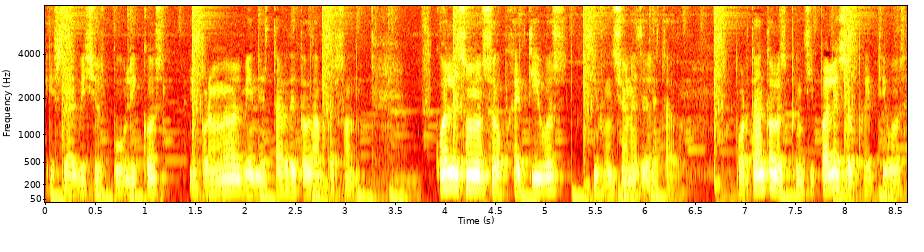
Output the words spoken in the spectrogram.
y servicios públicos y promueva el bienestar de toda persona. ¿Cuáles son los objetivos y funciones del Estado? Por tanto, los principales objetivos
